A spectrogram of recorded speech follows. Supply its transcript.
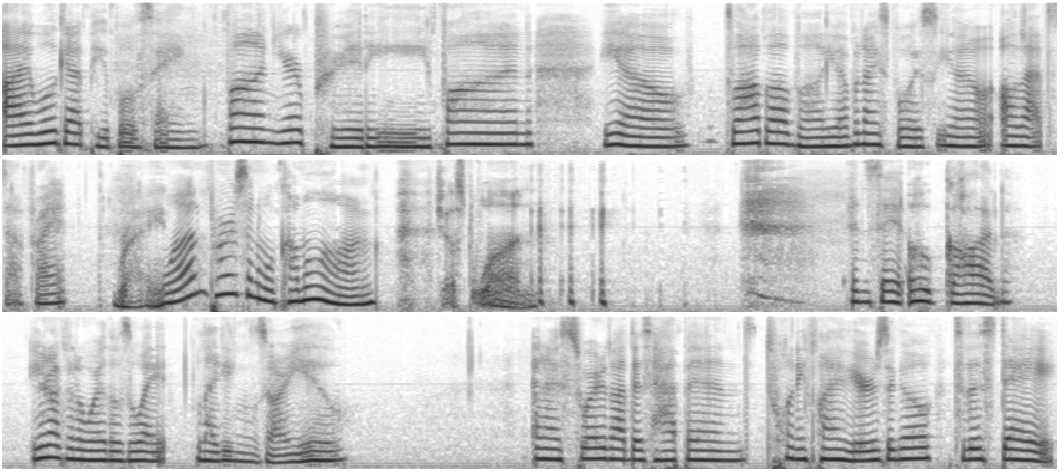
I will get people saying, "Fun, you're pretty, fun, you know, blah blah blah. You have a nice voice, you know, all that stuff, right?" Right. One person will come along Just one. and say, "Oh God, you're not gonna wear those white leggings, are you?" And I swear to God, this happened 25 years ago. To this day,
